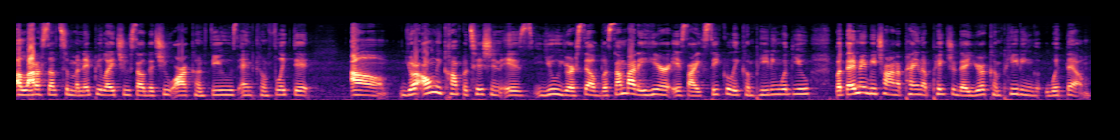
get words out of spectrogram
a lot of stuff to manipulate you so that you are confused and conflicted. Um, your only competition is you yourself, but somebody here is like secretly competing with you, but they may be trying to paint a picture that you're competing with them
